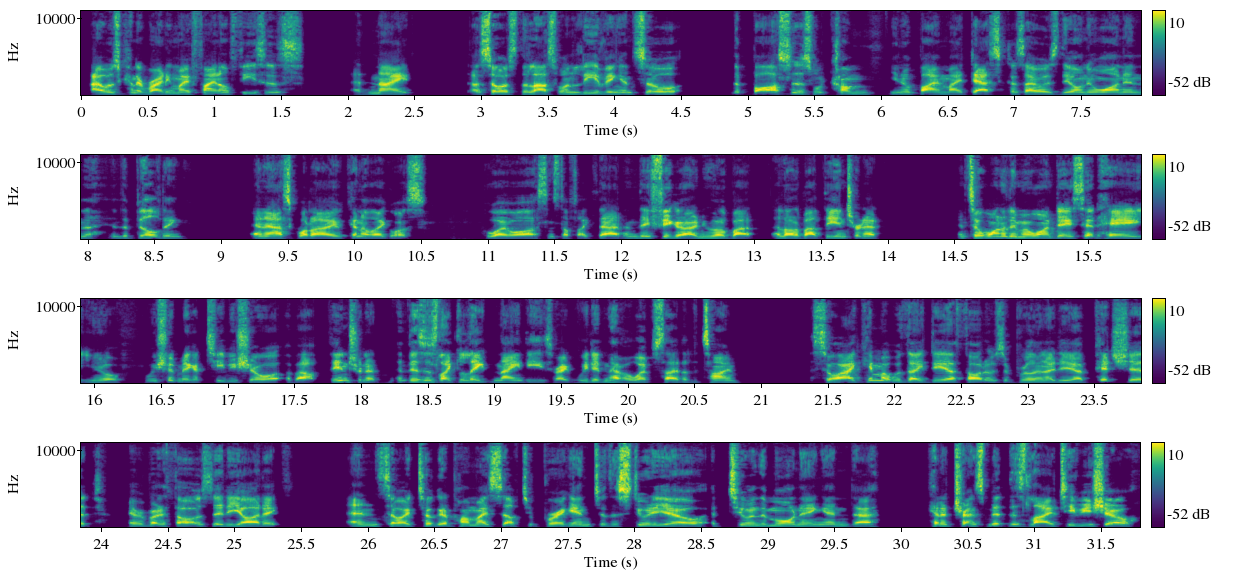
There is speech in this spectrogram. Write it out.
I was kind of writing my final thesis at night uh, so I was the last one leaving, and so the bosses would come, you know, by my desk because I was the only one in the in the building, and ask what I kind of like was, who I was, and stuff like that. And they figured I knew about a lot about the internet. And so one of them one day said, "Hey, you know, we should make a TV show about the internet." And this is like late '90s, right? We didn't have a website at the time, so I came up with the idea. Thought it was a brilliant idea. Pitched it. Everybody thought it was idiotic. And so I took it upon myself to break into the studio at two in the morning and uh, kind of transmit this live TV show,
